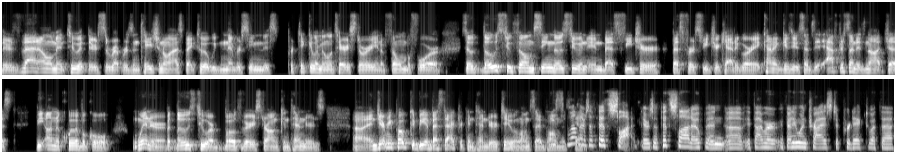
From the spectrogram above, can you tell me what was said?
there's that element to it. There's the representational aspect to it. We've never seen this particular military story in a film before. So those two films seeing those two in, in best feature best first feature category it kind of gives you a sense that Aftersun is not just the unequivocal winner but those two are both very strong contenders uh, and Jeremy Pope could be a Best Actor contender too, alongside Paul. Well, there's a fifth slot. There's a fifth slot open. Uh, if I were, if anyone tries to predict what the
